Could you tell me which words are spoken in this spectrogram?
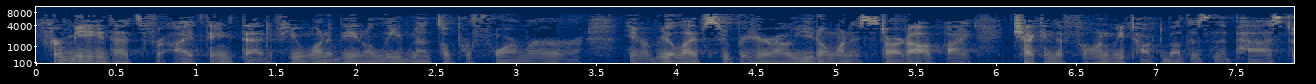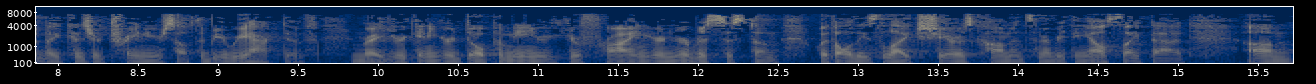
for me, that's for, I think that if you want to be an elite mental performer or, you know, real life superhero, you don't want to start off by checking the phone. We talked about this in the past because you're training yourself to be reactive, mm-hmm. right? You're getting your dopamine, you're, you're, frying your nervous system with all these likes, shares, comments, and everything else like that. Um,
